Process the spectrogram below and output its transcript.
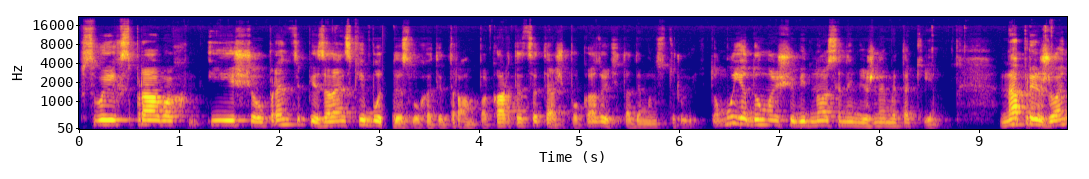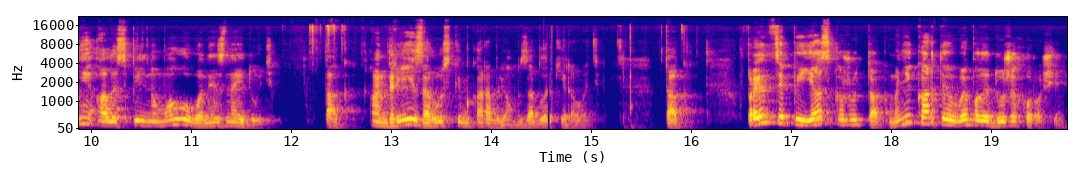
в своїх справах, і що, в принципі, Зеленський буде слухати Трампа. Карти це теж показують та демонструють. Тому я думаю, що відносини між ними такі. Напряжені, але спільну мову вони знайдуть. Так, Андрій за руським кораблем заблокувати. Так, в принципі, я скажу так: мені карти випали дуже хороші,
